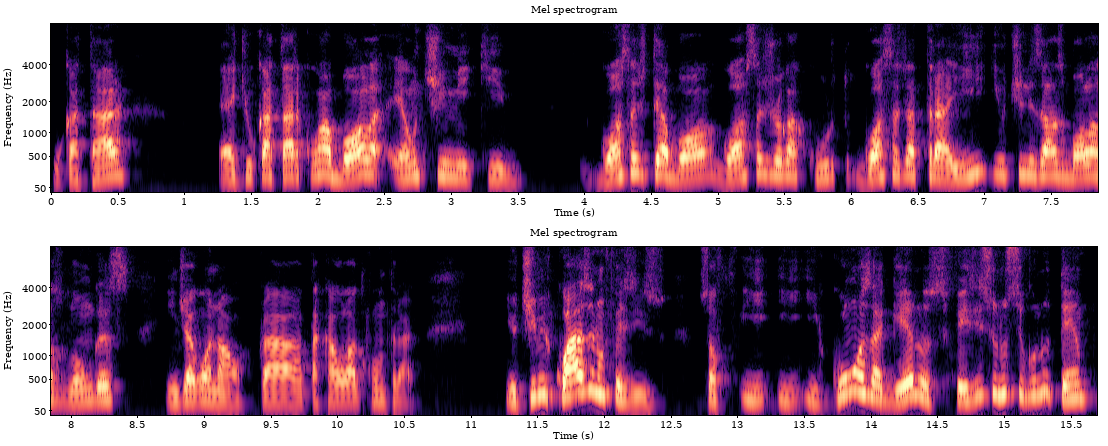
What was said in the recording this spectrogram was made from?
o Qatar, é que o Qatar com a bola é um time que gosta de ter a bola, gosta de jogar curto, gosta de atrair e utilizar as bolas longas em diagonal para atacar o lado contrário. E o time quase não fez isso. Só, e, e, e, com os zagueiros fez isso no segundo tempo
